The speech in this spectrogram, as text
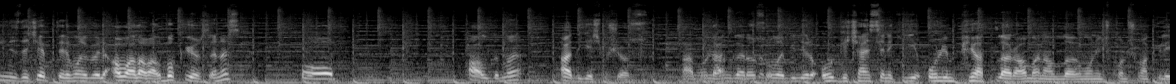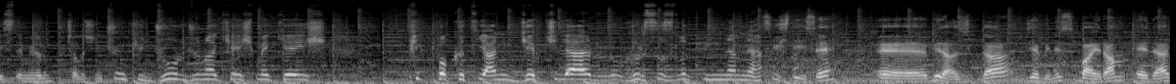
elinizde cep telefonu böyle aval aval bakıyorsanız hop aldı mı hadi geçmiş olsun. Ha Roland Garros olabilir. O geçen seneki olimpiyatlar aman Allah'ım onu hiç konuşmak bile istemiyorum. Çalışın. Çünkü curcuna, keşmekeş, pickpocket yani cepçiler, hırsızlık bilmem ne. Hiç değilse eee, birazcık daha cebiniz bayram eder.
